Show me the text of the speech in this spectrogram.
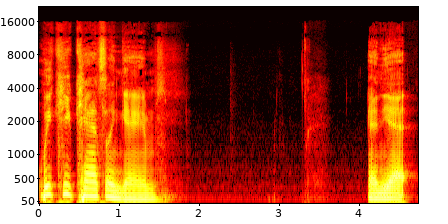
We keep canceling games, and yet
